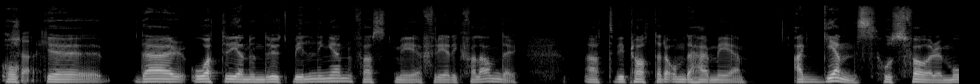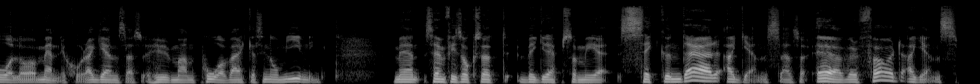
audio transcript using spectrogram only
Och eh, där återigen under utbildningen, fast med Fredrik Fallander, att vi pratade om det här med agens hos föremål och människor. Agens, alltså hur man påverkar sin omgivning. Men sen finns också ett begrepp som är sekundär agens, alltså överförd agens.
